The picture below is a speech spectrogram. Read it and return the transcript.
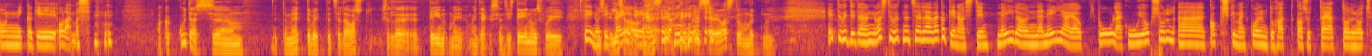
on ikkagi olemas aga kuidas ütleme, ettevõtjad seda vastu, selle teenu-, ma ei, ma ei tea, kas see on siis teenus või. teenus ikka, e-teenus jah, teenus vastu on võtnud ettevõtjad on vastu võtnud selle väga kenasti, meil on nelja ja poole kuu jooksul äh, kakskümmend kolm tuhat kasutajat olnud,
